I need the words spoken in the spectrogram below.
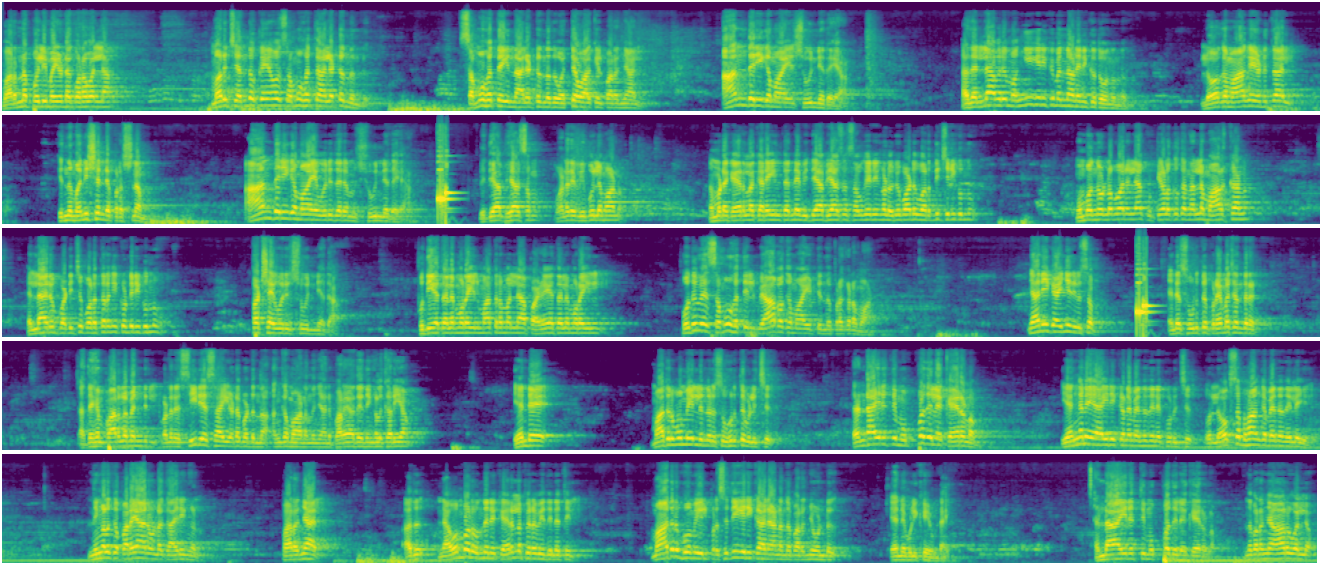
വർണപ്പൊലിമയുടെ കുറവല്ല. മറിച്ച് എന്തൊക്കെയോ സമൂഹത്തെ അലട്ടുന്നുണ്ട്. സമൂഹത്തെ ഇന്ന് അലട്ടുന്നത് ഒറ്റ വാക്കിൽ പറഞ്ഞാൽ ആന്തരികമായ ശൂന്യതയാണ്. അതെല്ലാവരും അംഗീകരിക്കുമെന്നാണ് എനിക്ക് തോന്നുന്നത്. ലോകമാകെ എടുത്താൽ ഇന്ന് മനുഷ്യന്റെ പ്രശ്നം ആന്തരികമായ ഒരുതരം ശൂന്യതയാണ്. വിദ്യാഭ്യാസം വളരെ വിപുലമാണ്. നമ്മുടെ കേരളക്കരയിൽ തന്നെ വിദ്യാഭ്യാസ സൗകര്യങ്ങൾ ഒരുപാട് വർദ്ധിച്ചിരിക്കുന്നു. മുമ്പെന്നുള്ള പോലെയല്ല കുട്ടികൾക്കൊക്കെ നല്ല മാർക്കാണ്. എല്ലാവരും പഠിച്ച് പുറത്തിറങ്ങിക്കൊണ്ടിരിക്കുന്നു. പക്ഷേ ഒരു ശൂന്യത. പുതിയ തലമുറയിൽ മാത്രമല്ല പഴയ തലമുറയിൽ പൊതുവെ സമൂഹത്തിൽ വ്യാപകമായിട്ട് ഇന്ന് പ്രകടമാണ്. ഞാൻ ഈ കഴിഞ്ഞ ദിവസം എന്റെ സുഹൃത്ത് പ്രേമചന്ദ്രൻ അദ്ദേഹം പാർലമെന്റിൽ വളരെ സീരിയസ് ആയി ഇടപെടുന്ന അംഗമാണെന്ന് ഞാൻ പറയാതെ നിങ്ങൾക്കറിയാം. എന്റെ മാതൃഭൂമിയിൽ നിന്നൊരു സുഹൃത്ത് വിളിച്ച് രണ്ടായിരത്തി മുപ്പതിലെ കേരളം എങ്ങനെയായിരിക്കണം എന്നതിനെക്കുറിച്ച് ഒരു ലോക്സഭാംഗം എന്ന നിലയിൽ നിങ്ങൾക്ക് പറയാനുള്ള കാര്യങ്ങൾ പറഞ്ഞാൽ അത് നവംബർ ഒന്നിന് കേരളപ്പിറവി ദിനത്തിൽ മാതൃഭൂമിയിൽ പ്രസിദ്ധീകരിക്കാനാണെന്ന് പറഞ്ഞുകൊണ്ട് എന്നെ വിളിക്കുകയുണ്ടായി. രണ്ടായിരത്തി മുപ്പതിലെ കേരളം എന്ന് പറഞ്ഞ ആറു കൊല്ലം.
